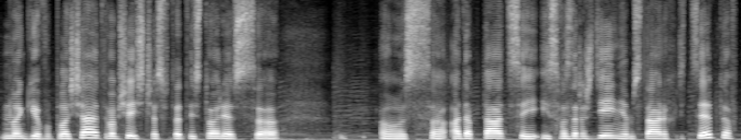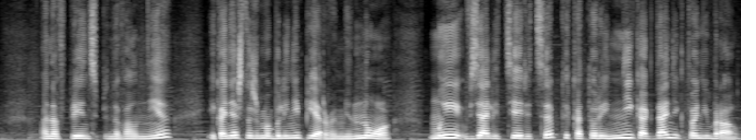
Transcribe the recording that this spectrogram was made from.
Многие воплощают. И вообще сейчас вот эта история с, э, с адаптацией и с возрождением старых рецептов, она, в принципе, на волне. И, конечно же, мы были не первыми. Но мы взяли те рецепты, которые никогда никто не брал.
